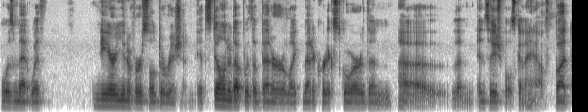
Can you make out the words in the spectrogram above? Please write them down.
was met with near universal derision. It still ended up with a better like Metacritic score than uh, than Insatiable is going to have, but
